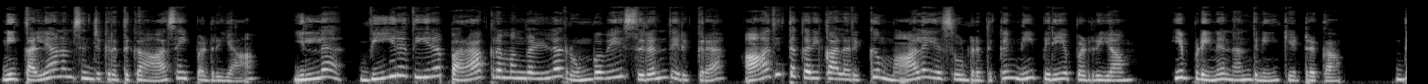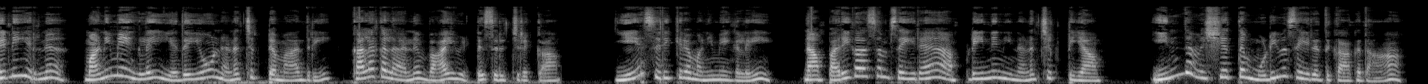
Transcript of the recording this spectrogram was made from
நீ கல்யாணம் செஞ்சுக்கிறதுக்கு ஆசைப்படுறியா? இல்ல வீர தீர பராக்கிரமங்கள்ல ரொம்பவே சிறந்து இருக்கிற ஆதித்த கரிகாலருக்கு மாலைய சூடுறதுக்கு நீ பிரியப்படுறியாம்? இப்படின்னு நந்தினி கேட்டிருக்கா. திடீர்னு மணிமேகலை எதையோ நினைச்சுக்கிட்ட மாதிரி கலகலன்னு வாய் விட்டு சிரிச்சிருக்கா. ஏன் சிரிக்கிற மணிமேகலை? நான் பரிகாசம் செய்யறேன் அப்படின்னு நீ நினைச்சுக்கிட்டியா? இந்த விஷயத்த முடிவு செய்யறதுக்காக தான்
